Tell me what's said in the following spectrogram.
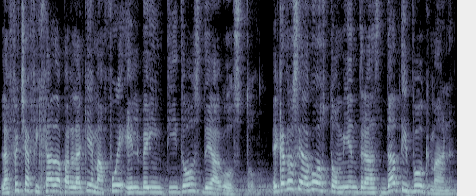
La fecha fijada para la quema fue el 22 de agosto. El 14 de agosto, mientras Dati Bookman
